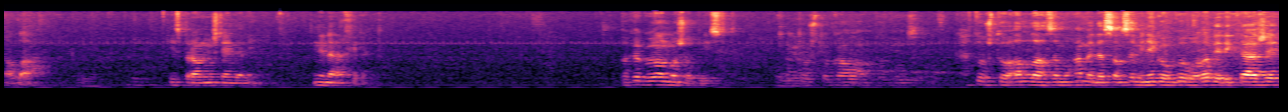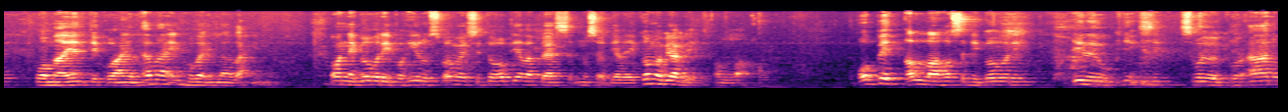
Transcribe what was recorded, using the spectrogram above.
Allah? Ispravno mišljenje da nije. Ni na ahiret. Pa kako on može opisati? Zato što ga Allah Zato što Allah za Muhammeda sam sve mi njegov govor ovjeri kaže وَمَا يَنْتِكُ عَنِ الْهَوَا إِنْ هُوَ إِلَّا وَحِيمُ On ne govori po hiru svome, se to objava koja mu se objavlja. Kome objavlja? Allah. Opet Allah o sebi govori ili u knjizi svojoj Kur'anu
